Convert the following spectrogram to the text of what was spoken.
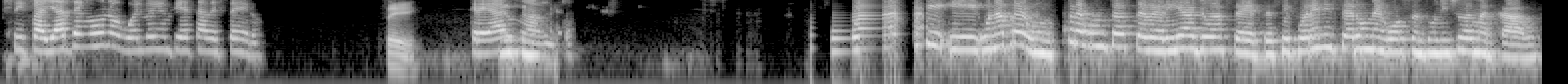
Si fallaste en uno, vuelve y empieza de cero. Sí. Crear un hábito. Y una pregunta, ¿qué preguntas debería yo hacerte si fuera a iniciar un negocio en tu nicho de mercado?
